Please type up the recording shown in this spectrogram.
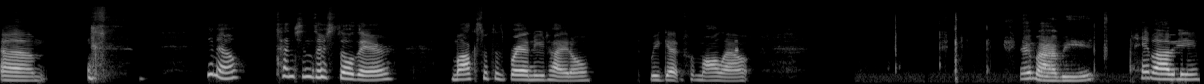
Um, you know, tensions are still there. Mox with his brand new title. We get from All Out. Hey, Bobby. Hey, Bobby.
